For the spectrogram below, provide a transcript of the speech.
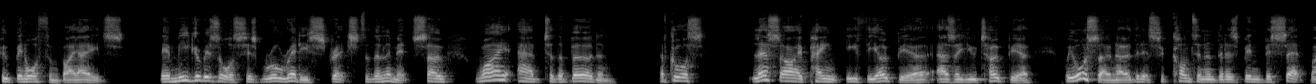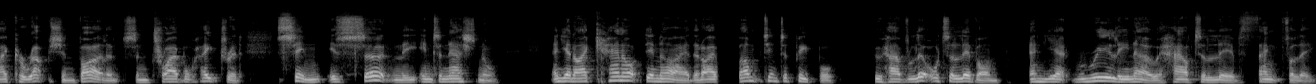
who'd been orphaned by AIDS. Their meager resources were already stretched to the limit, so why add to the burden? Of course, lest I paint Ethiopia as a utopia, we also know that it's a continent that has been beset by corruption, violence, and tribal hatred. Sin is certainly international. And yet I cannot deny that I bumped into people who have little to live on and yet really know how to live thankfully.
